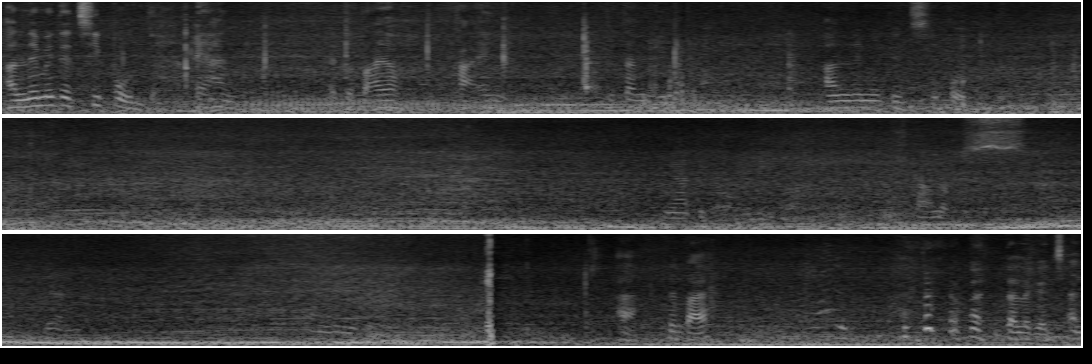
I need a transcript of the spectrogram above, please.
Unlimited seafood. Ayan. Ito tayo. Kain. Kita. Unlimited seafood. Ako dito. Scallops. Yan. Ah, dyan tayo? Talaga dyan.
